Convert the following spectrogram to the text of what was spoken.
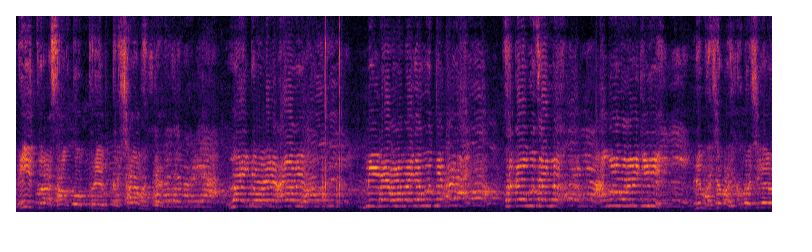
मी तुला सांगतो प्रेम कशाला म्हणतात? माझ्या बायको बशी गेलो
